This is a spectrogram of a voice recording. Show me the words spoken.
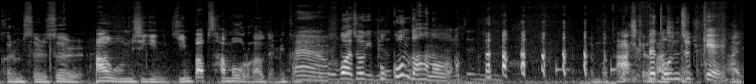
그럼 슬슬 다음 음식인 김밥 사 먹으러 가도 됩니까? 네. 오빠 저기 복권도 하나. 뭐다 시켜. 내돈 줄게. 아 예.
